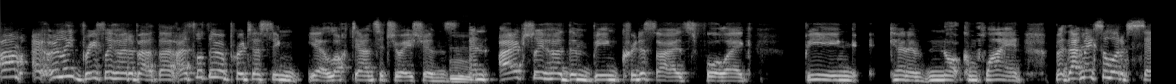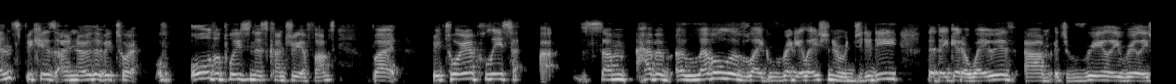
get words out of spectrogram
um, I only briefly heard about that. I thought they were protesting, yeah, lockdown situations, mm. and I actually heard them being criticized for like being kind of not compliant. But that makes a lot of sense because I know that Victoria, all the police in this country are fucked, but Victoria Police, uh, some have a, a, level of like regulation and rigidity that they get away with. Um, it's really, really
